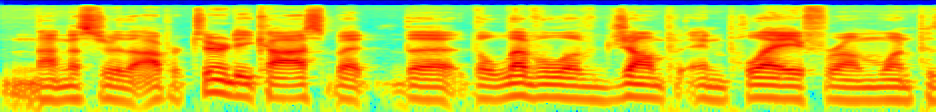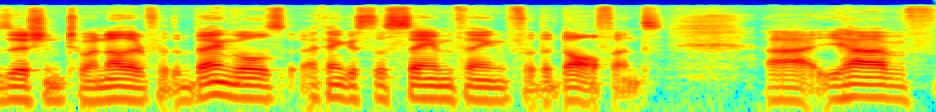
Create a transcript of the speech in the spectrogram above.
not necessarily the opportunity cost, but the the level of jump in play from one position to another for the Bengals. I think it's the same thing for the Dolphins. Uh, you have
